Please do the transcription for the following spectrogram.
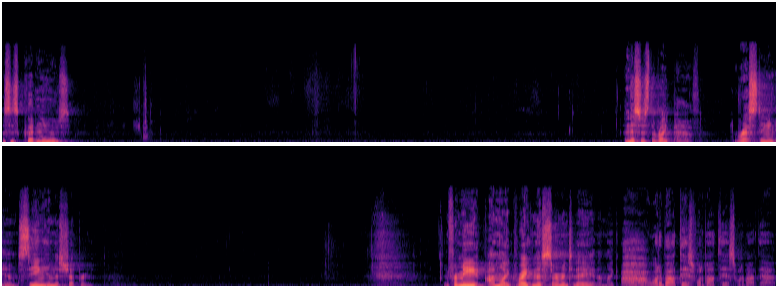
This is good news. And this is the right path resting in him, seeing him as shepherd. And for me, I'm like writing this sermon today, and I'm oh, what about this? What about this? What about that?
